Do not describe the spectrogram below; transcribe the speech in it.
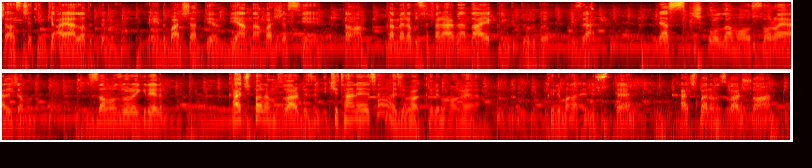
Just chatting'i ayarladık değil mi? Yayını başlat diyelim. Bir yandan başlasın yayın. Tamam. Kamera bu sefer harbiden daha yakın durdu. Güzel. Biraz sıkışık oldu ama o sonra ayarlayacağım onu. Biz Zamazor'a girelim. Kaç paramız var bizim? İki tane yeter mi acaba klima oraya? Klimalar en üstte. Kaç paramız var şu an?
